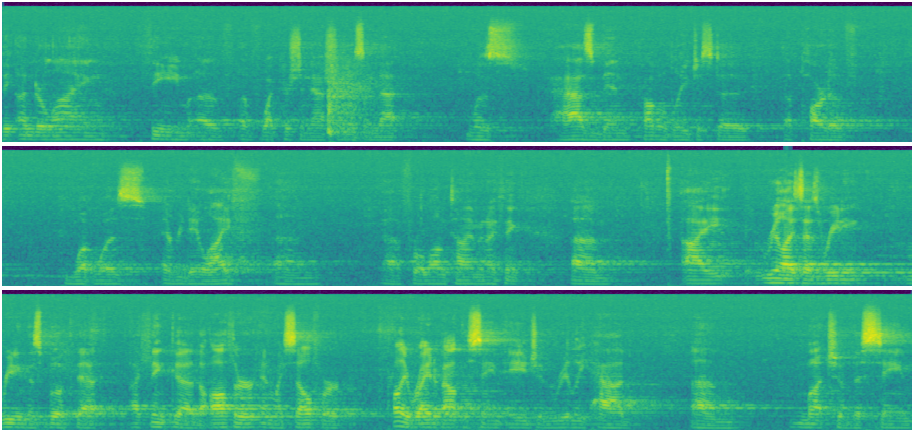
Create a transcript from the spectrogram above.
the underlying theme of, of white Christian nationalism that was, has been probably just a, a part of what was everyday life um, uh, for a long time. And I think um, I realized as reading reading this book that I think uh, the author and myself are probably right about the same age and really had um, much of the same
